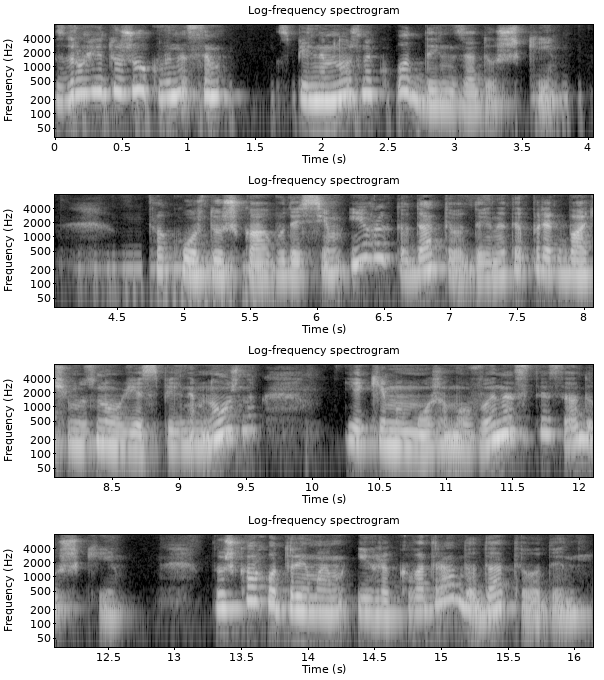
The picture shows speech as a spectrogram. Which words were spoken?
З других дужок винесемо спільний множник 1 за дужки. Також в дужках буде 7y додати 1. І тепер, як бачимо, знову є спільний множник, який ми можемо винести за дужки. В дужках отримаємо y квадрат додати 1.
